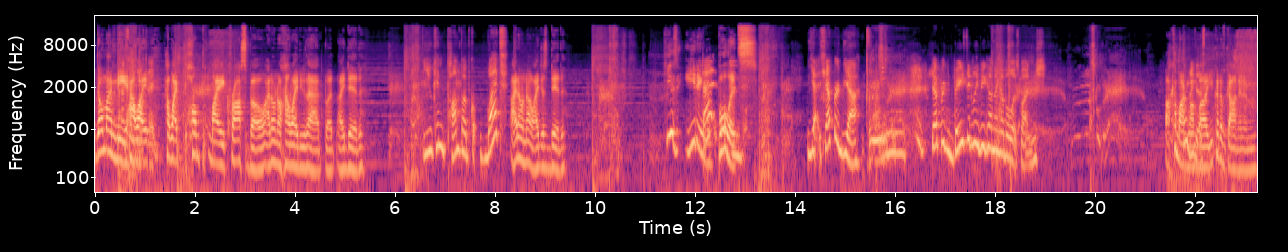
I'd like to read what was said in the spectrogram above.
Don't mind me That's how I how I pump my crossbow. I don't know how I do that, but I did. You can pump up. What? I don't know. I just did. He is eating That bullets. Yeah, Shepard, yeah. Shepard's basically becoming a bullet sponge. Oh, come on, Oh, Rumba. You could have gotten him.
